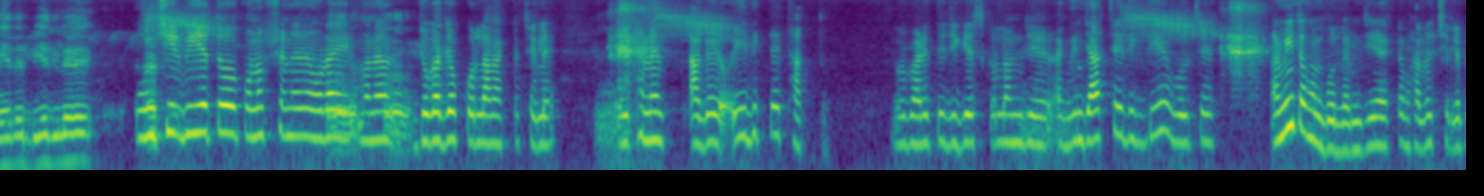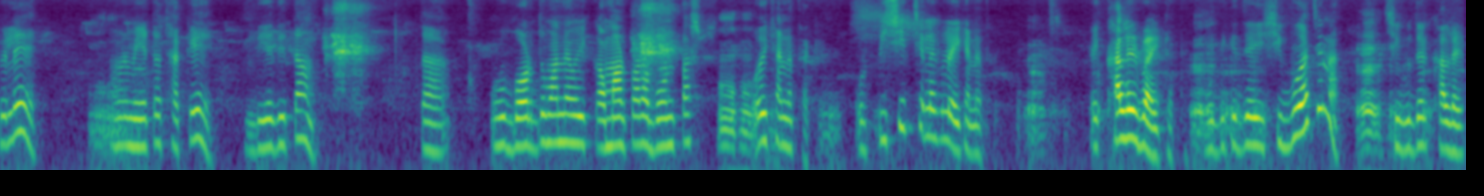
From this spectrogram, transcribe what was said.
মেয়েদের বিয়ে দিলে উঞ্চির বিয়ে তো প্রণব সেনের ওরাই মানে যোগাযোগ করলাম একটা ছেলে। এইখানে আগে এই দিকটায় থাকতো। ওর বাড়িতে জিজ্ঞেস করলাম যে একদিন যাচ্ছে এই দিক দিয়ে বলছে আমি তখন বললাম যে একটা ভালো ছেলে পেলে আমার মেয়েটা থাকে বিয়ে দিতাম। তা ও বর্ধমানে ওই কামারপাড়া বনপাস ওইখানে থাকে। ওর পিসির ছেলেগুলো এইখানে থাকে। এই খালের বাড়িটাতে। ওইদিকে যে এই শিবু আছে না হ্যাঁ, শিবুদের খালের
